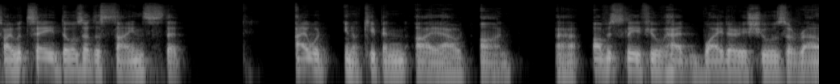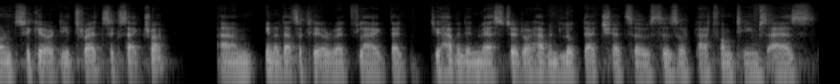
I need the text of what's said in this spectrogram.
So I would say those are the signs that I would, you know, keep an eye out on. Uh, obviously, if you've had wider issues around security threats, etc., um, you know that's a clear red flag that you haven't invested or haven't looked at shared services or platform teams as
